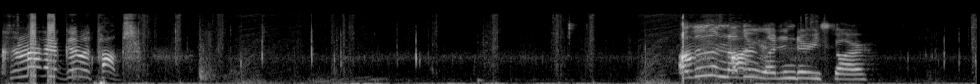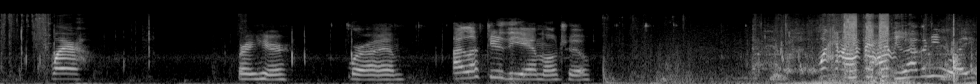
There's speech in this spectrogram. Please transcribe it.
Cause I'm not that good with pumps. Oh, there's another legendary scar Where? right here, where I am. I left you the ammo too. What can I have the heavy? Do you have any light?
